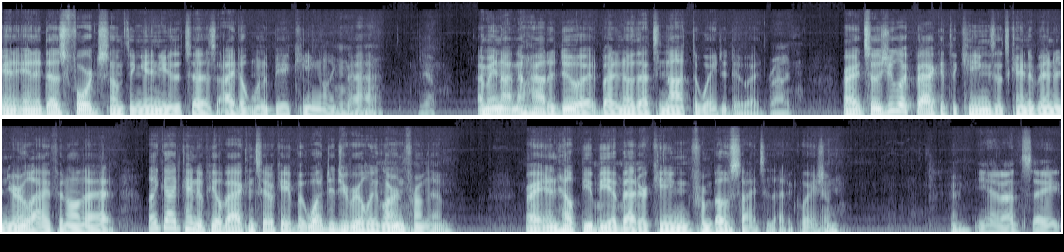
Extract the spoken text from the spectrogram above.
And, and it does forge something in you that says, I don't want to be a king like mm-hmm. that. Yep. I may not know how to do it, but I know that's not the way to do it. Right. Right. So as you look back at the kings that's kind of been in your life and all that, let God kind of peel back and say, okay, but what did you really learn from them? Right. And help you be a mm-hmm. better king from both sides of that equation. Yeah, and I'd say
